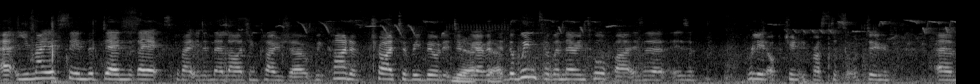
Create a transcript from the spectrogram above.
uh, you may have seen the den that they excavated in their large enclosure. We kind of tried to rebuild it, didn't Yeah, we? Yeah. The winter when they're in torpor is a is a brilliant opportunity for us to sort of do um,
